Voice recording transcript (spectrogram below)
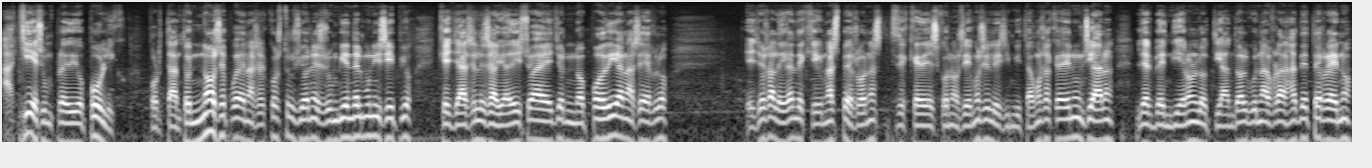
Aquí es un predio público, por tanto no se pueden hacer construcciones, es un bien del municipio que ya se les había dicho a ellos, no podían hacerlo ellos alegan de que unas personas que desconocemos y les invitamos a que denunciaran, les vendieron loteando algunas franjas de terreno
